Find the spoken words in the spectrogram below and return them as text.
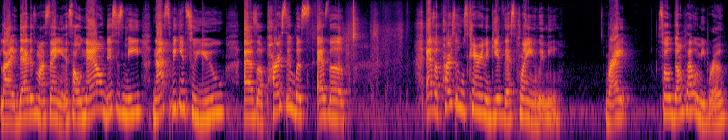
Like that is my saying. So now this is me not speaking to you as a person, but as a as a person who's carrying a gift that's playing with me. Right? So don't play with me, bro.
